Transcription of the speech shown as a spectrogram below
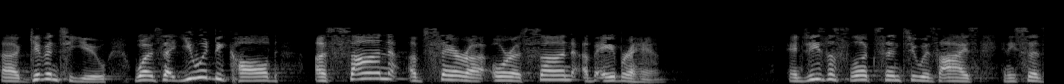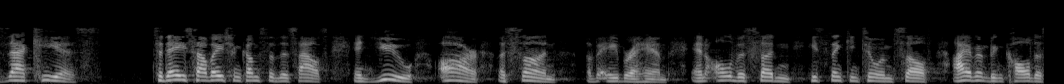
uh, given to you was that you would be called a son of Sarah or a son of Abraham. And Jesus looks into his eyes and he says, Zacchaeus, today salvation comes to this house and you are a son of Abraham. And all of a sudden, he's thinking to himself, I haven't been called a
